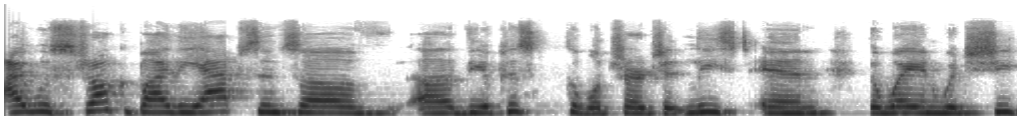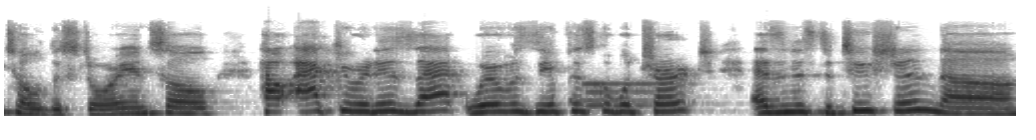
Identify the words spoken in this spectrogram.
I was struck by the absence of uh, the Episcopal Church, at least in the way in which she told the story. And so, how accurate is that? Where was the Episcopal Church as an institution? Uh,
